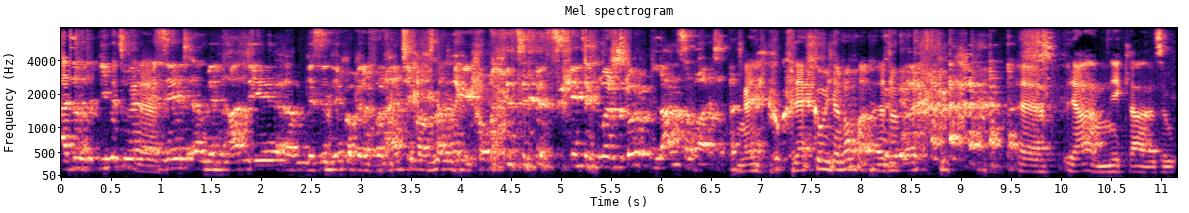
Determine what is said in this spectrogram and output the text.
Also, liebe Zuhörer, äh, ihr seht, äh, mit Andi, äh, wir sind immer wieder von einem Thema aufs andere gekommen. es geht immer stundenlang so weiter. Vielleicht komme ich ja nochmal. Also, äh, ja, nee, klar, also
